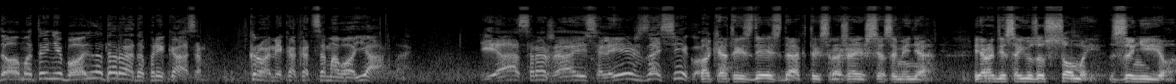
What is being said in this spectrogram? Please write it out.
Дома ты не больно-то рада приказам, кроме как от самого Ярла. Я сражаюсь лишь за Сигу. Пока ты здесь, Дак, ты сражаешься за меня. И ради союза с Сомой, за нее.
